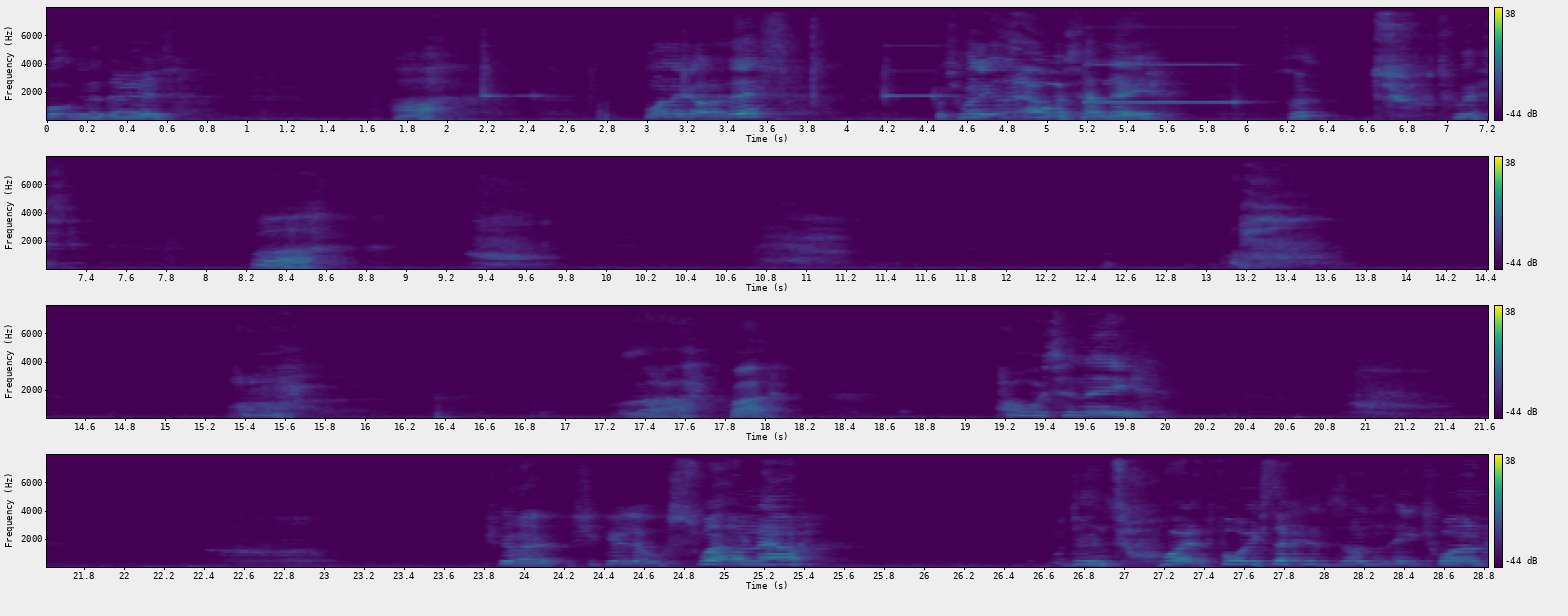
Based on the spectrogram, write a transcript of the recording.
What we're gonna do is, oh, one leg up like this, we're trying to get the elbow to that knee. So twist. Oh. Ah, right, over to knee. Should, have should get a little sweat on now. We're doing 20, 40 seconds on each one.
